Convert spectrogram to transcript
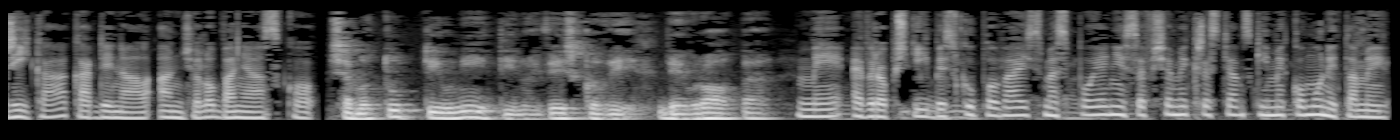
říká kardinál Angelo Baňásko. My, evropští biskupové, jsme spojeni se všemi křesťanskými komunitami,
